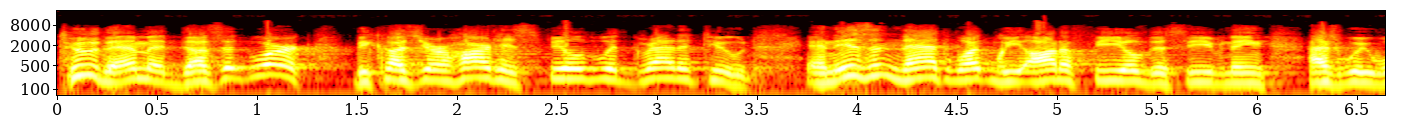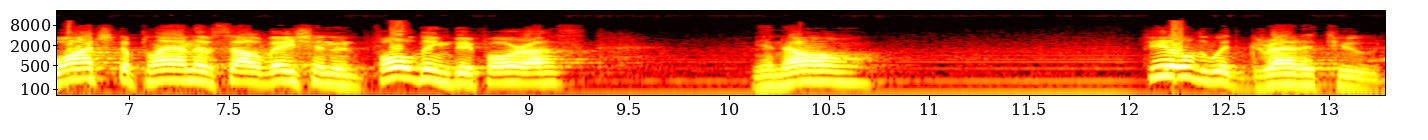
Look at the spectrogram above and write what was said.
to them. It doesn't work because your heart is filled with gratitude. And isn't that what we ought to feel this evening as we watch the plan of salvation unfolding before us? You know, filled with gratitude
